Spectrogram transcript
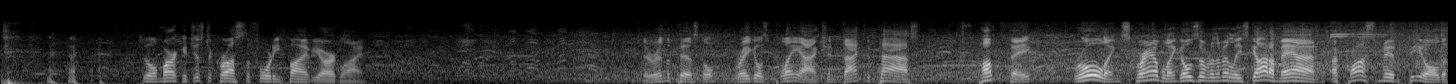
so they'll mark it just across the 45 yard line. They're in the pistol. Goes play action, back to pass, pump fake, rolling, scrambling, goes over the middle. He's got a man across midfield,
